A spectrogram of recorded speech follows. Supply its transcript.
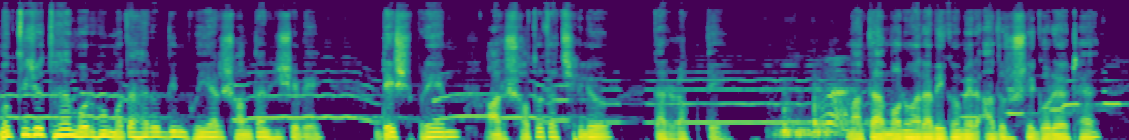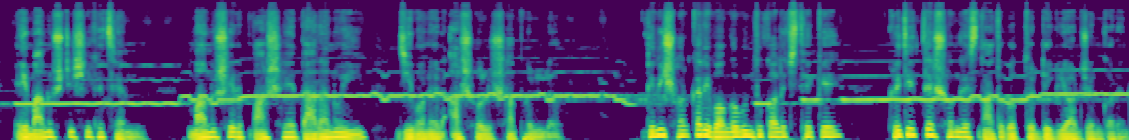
মুক্তিযোদ্ধা মরহুম মোতাহারুদ্দিন ভূঁইয়ার সন্তান হিসেবে দেশপ্রেম আর সততা ছিল তার রক্তে। মাতা মনোয়ারা বেগমের আদর্শে গড়ে ওঠা এই মানুষটি শিখেছেন মানুষের পাশে দাঁড়ানোই জীবনের আসল সাফল্য। তিনি সরকারি বঙ্গবন্ধু কলেজ থেকে কৃতিত্বের সঙ্গে স্নাতকোত্তর ডিগ্রি অর্জন করেন।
